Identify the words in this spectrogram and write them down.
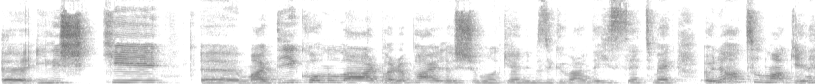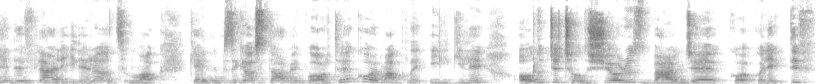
e, ilişki, e, maddi konular, para paylaşımı, kendimizi güvende hissetmek, öne atılmak, yeni hedeflerle ileri atılmak, kendimizi göstermek ve ortaya koymakla ilgili oldukça çalışıyoruz. Bence ko- kolektif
